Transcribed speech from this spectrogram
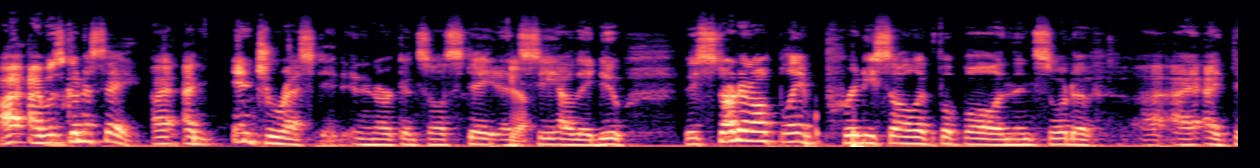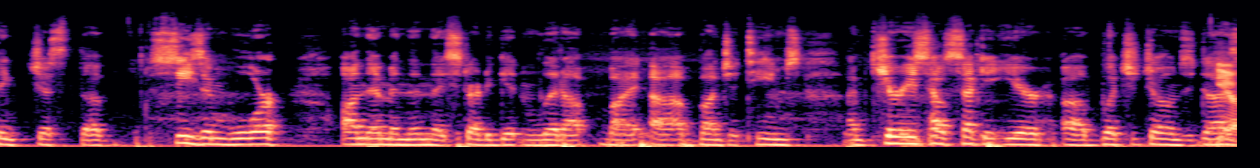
I, I was gonna say I, I'm interested in an Arkansas State and Yeah. see how they do. They started off playing pretty solid football, and then sort of I, I think just the season wore on them, and then they started getting lit up by uh, a bunch of teams. I'm curious how second year uh, Butch Jones does. Yeah.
